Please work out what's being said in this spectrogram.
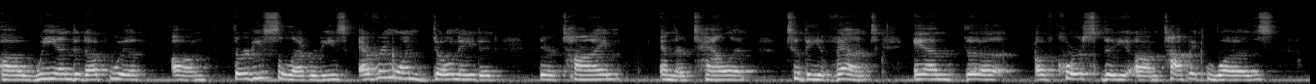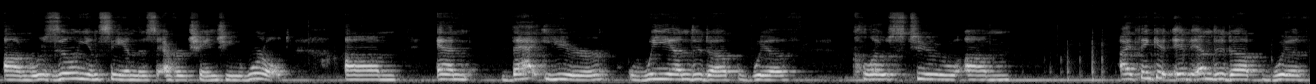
uh, we ended up with um, 30 celebrities. Everyone donated their time and their talent to the event. And the, of course, the um, topic was um, resiliency in this ever changing world. Um, and that year, we ended up with close to, um, I think it, it ended up with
